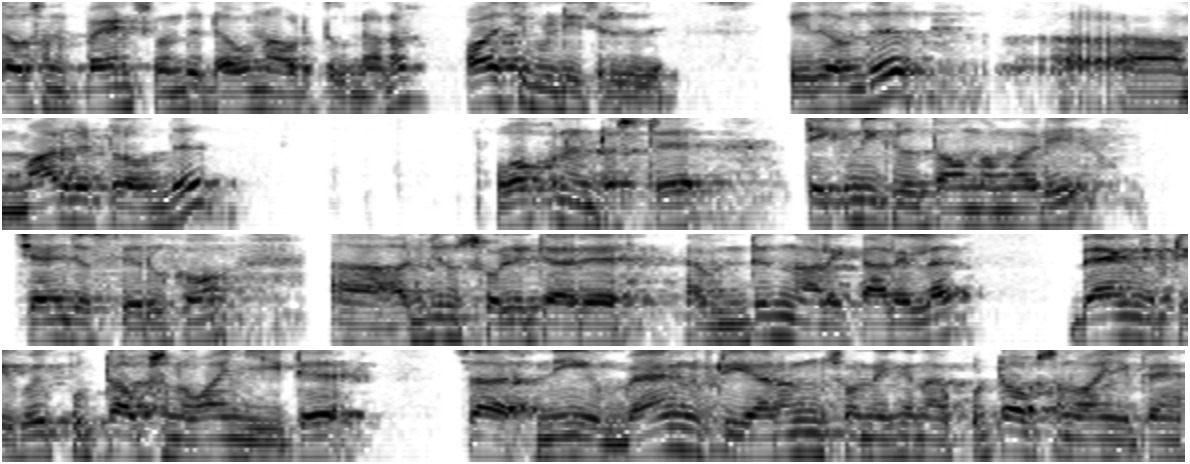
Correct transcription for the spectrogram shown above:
thousand points வந்து டவுன் ஆகிறதுக்கு உண்டான பாசிபிலிட்டிஸ் இருக்குது. இது வந்து மார்க்கெட்டில் வந்து ஓப்பன் இன்ட்ரெஸ்ட்டு டெக்னிக்கல் தகுந்த மாதிரி சேஞ்சஸ் இருக்கும். அர்ஜுன் சொல்லிட்டாரு அப்படின்ட்டு நாளைக்கு காலையில் பேங்க் நிஃப்டி போய் புட் ஆப்ஷன் வாங்கிக்கிட்டு சார் நீங்கள் பேங்க் நிஃப்டி இறங்குன்னு சொன்னீங்க நான் புட் ஆப்ஷன் வாங்கிட்டேன்.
